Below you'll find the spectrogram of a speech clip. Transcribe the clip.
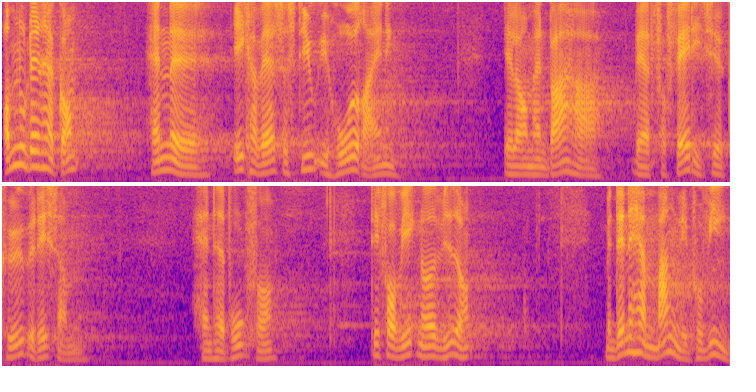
Om nu den her gom, han øh, ikke har været så stiv i hovedregning, eller om han bare har været for fattig til at købe det, som han havde brug for, det får vi ikke noget at vide om. Men denne her mangel på vin,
